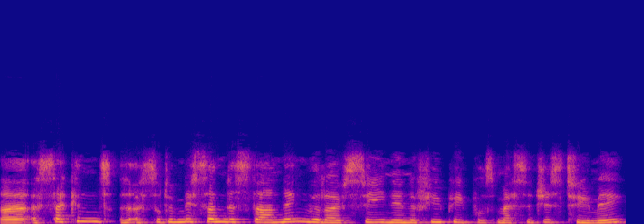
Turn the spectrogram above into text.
Uh, a second a sort of misunderstanding that I've seen in a few people's messages to me,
